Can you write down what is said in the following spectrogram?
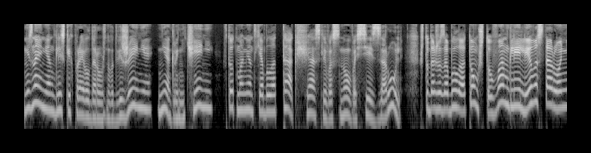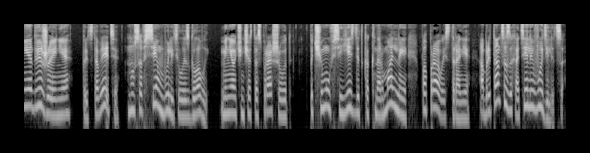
Не зная ни английских правил дорожного движения, ни ограничений, В тот момент я была так счастлива снова сесть за руль, что даже забыла о том, что в Англии левостороннее движение. Представляете? Ну, совсем вылетело из головы. Меня очень часто спрашивают, почему все ездят как нормальные по правой стороне, а британцы захотели выделиться.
